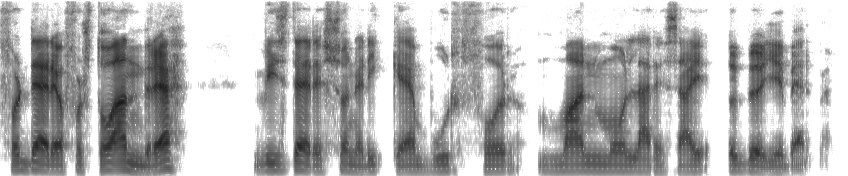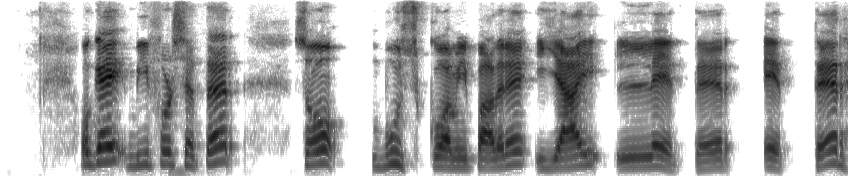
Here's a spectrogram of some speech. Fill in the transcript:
for dere å forstå andre hvis dere skjønner ikke hvorfor man må lære seg å bøye verb. OK, vi fortsetter. Så busco a mi padre. Jeg leter etter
